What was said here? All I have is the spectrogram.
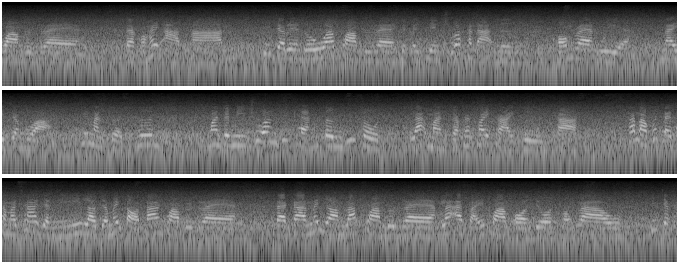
ความรุนแรง แต่ขอให้อาจหารที่จะเรียนรู้ว่าความแรงจะเป็นเพียงชั่วขณะหนึ่งของแรงเหวี่ยงในจังหวะที่มันเกิดขึ้น มันจะมีช่วงที่แข็งตึงที่สุด และมันจะค่อยๆคลายคืนค่ะ ถ้าเราเข้าใจธรรมชาติอย่างนี้เราจะไม่ต่อต้านความรุนแรง แต่การไม่ยอมรับความรุนแรง และอาศัยความอ่อนโยนของเรา ที่จะท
